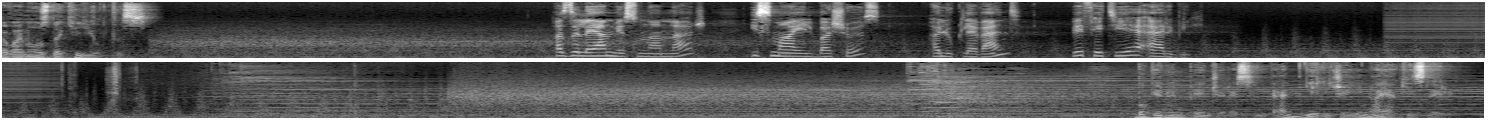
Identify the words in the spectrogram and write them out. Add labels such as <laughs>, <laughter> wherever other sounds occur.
Kavanozdaki Yıldız Hazırlayan ve sunanlar İsmail Başöz, Haluk Levent ve Fethiye Erbil. Bugünün penceresinden geleceğin ayak izleri.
